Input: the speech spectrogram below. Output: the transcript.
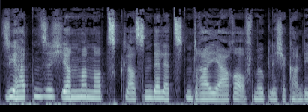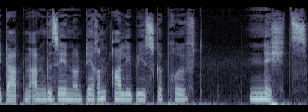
Sie hatten sich Jan Manotts Klassen der letzten drei Jahre auf mögliche Kandidaten angesehen und deren Alibis geprüft. Nichts.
